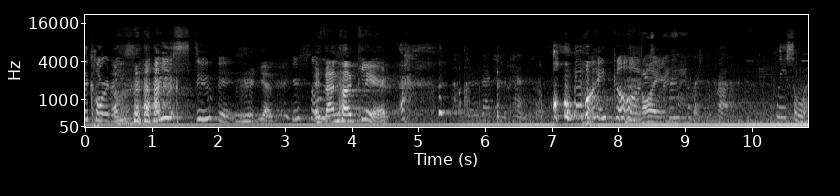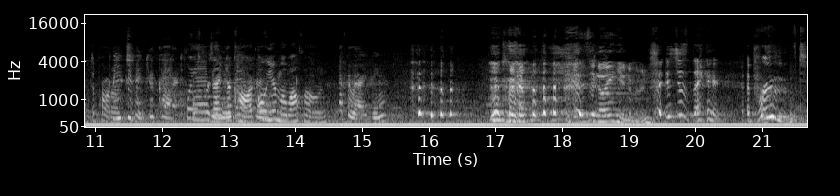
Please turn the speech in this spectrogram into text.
the card. Are you, stupid? Yes. You're so. Is that not clear? Oh my god. Please select the product. Please select a Please present your card. Please or present your card. Oh, your mobile phone. Authorizing. it's annoying you, Namuun. It's just there. Approved.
